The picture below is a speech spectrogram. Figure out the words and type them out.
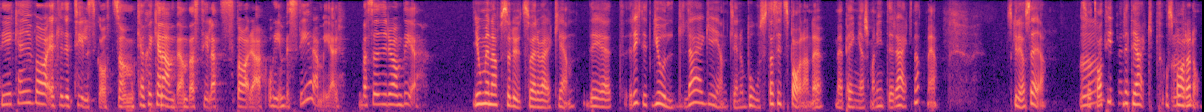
Det kan ju vara ett litet tillskott som kanske kan användas till att spara och investera mer. Vad säger du om det? Jo men absolut, så är det verkligen. Det är ett riktigt guldläge egentligen att boosta sitt sparande med pengar som man inte räknat med, skulle jag säga. Så ta tillfället i akt och spara mm. dem.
